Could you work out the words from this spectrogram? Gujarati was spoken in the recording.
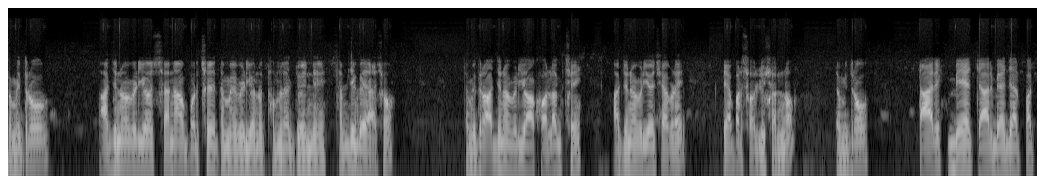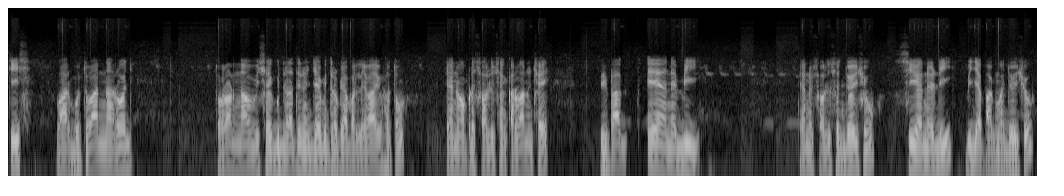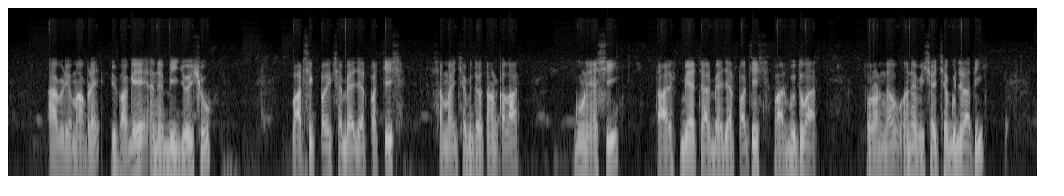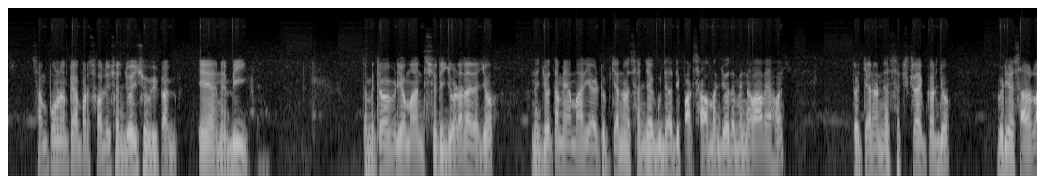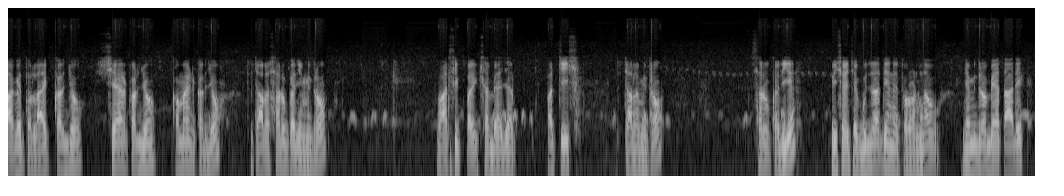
તો મિત્રો, આજનો વીડિયો શાના ઉપર છે, તમે વિડીયોનો થંબનેલ જોઈને સમજી ગયા છો તો મિત્રો, આજનો વીડિયો આખો અલગ છે. આજનો વીડિયો છે આપણે પેપર સોલ્યુશનનો તો મિત્રો, તારીખ બે ચાર બે હજાર પચીસ, વાર બુધવારના રોજ ધોરણ નવ વિષય ગુજરાતીનું જે મિત્રો પેપર લેવાયું હતું, તેનું આપણે સોલ્યુશન કરવાનું છે. વિભાગ એ અને બી, તેનું સોલ્યુશન જોઈશું. સી અને ડી બીજા ભાગમાં જોઈશું. આ વિડીયોમાં આપણે વિભાગ એ અને બી જોઈશું. વાર્ષિક પરીક્ષા બે હજાર પચીસ. સમય છે મિત્રો ત્રણ કલાક. ગુણ એંશી તારીખ બે ચાર બે હજાર પચીસ. વાર બુધવાર. ધોરણ નવ અને વિષય છે ગુજરાતી. સંપૂર્ણ પેપર સોલ્યુશન જોઈશું વિભાગ એ અને બી. તો મિત્રો વિડીયોમાં અંત સુધી જોડાયેલા રહેજો. અને જો તમે અમારી યુટ્યુબ ચેનલ સંજય ગુજરાતી પાઠશાળામાં જો તમે નવા આવ્યા હોય તો ચેનલને સબસ્ક્રાઈબ કરજો. વીડિયો સારો લાગે તો લાઈક કરજો, શેર કરજો, કમેન્ટ કરજો. તો ચાલો શરૂ કરીએ મિત્રો. વાર્ષિક પરીક્ષા બે હજાર પચીસ. ચાલો મિત્રો, શરૂ કરીએ. વિષય છે ગુજરાતી અને ધોરણ નવ. જે મિત્રો બે તારીખ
